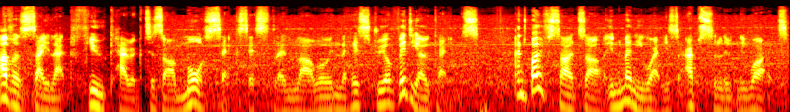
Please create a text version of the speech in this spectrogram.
others say that few characters are more sexist than Lara in the history of video games, and both sides are, in many ways, absolutely right.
